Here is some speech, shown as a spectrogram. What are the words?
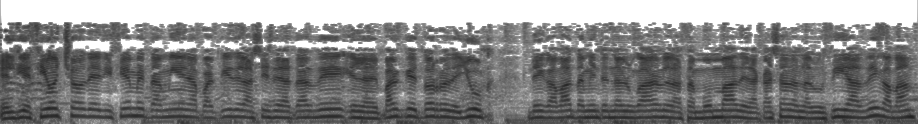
El 18 de diciembre también a partir de las 6 de la tarde en el Parque Torre de Yuc de Gabá también tendrá lugar la zambomba de la Casa de Andalucía de Gabá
